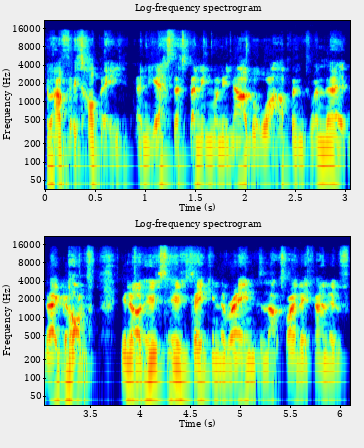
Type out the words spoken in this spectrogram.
who have this hobby, and yes, they're spending money now, but what happens when they're they're gone? You know, who's who's taking the reins? And that's why they kind of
